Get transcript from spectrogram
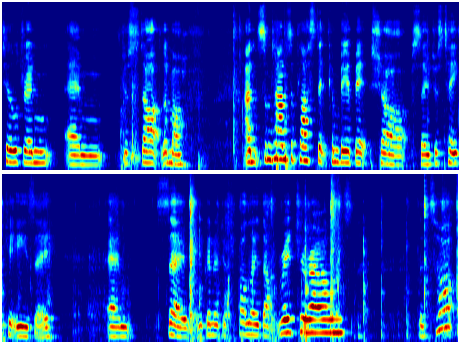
children. Um, just start them off. And sometimes the plastic can be a bit sharp, so just take it easy. Um, so I'm going to just follow that ridge around the top.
